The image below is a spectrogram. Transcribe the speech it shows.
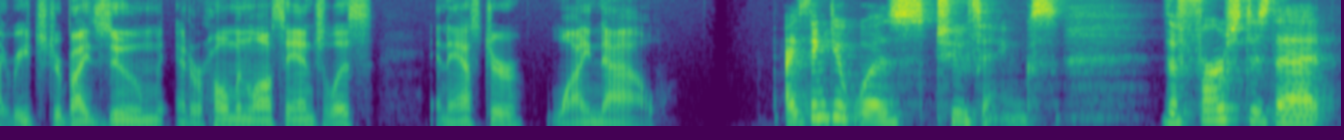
I reached her by Zoom at her home in Los Angeles and asked her why now. I think it was two things. The first is that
